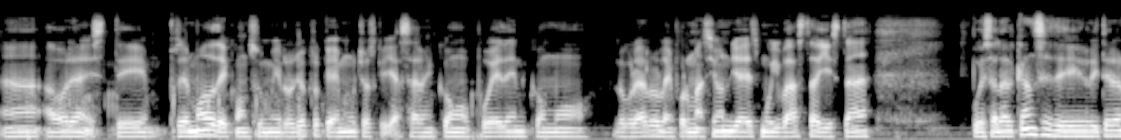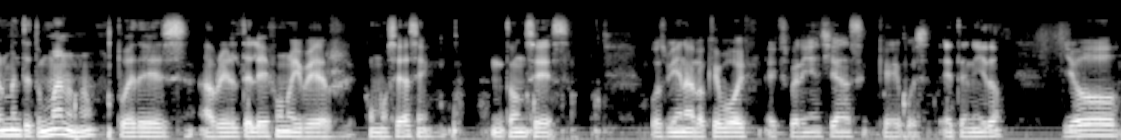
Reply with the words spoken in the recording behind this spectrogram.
Ah, ahora, este, pues el modo de consumirlo. Yo creo que hay muchos que ya saben cómo pueden, cómo lograrlo. La información ya es muy vasta y está, pues, al alcance de literalmente tu mano, ¿no? Puedes abrir el teléfono y ver cómo se hace. Entonces, pues bien, a lo que voy, experiencias que pues he tenido. Yo,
